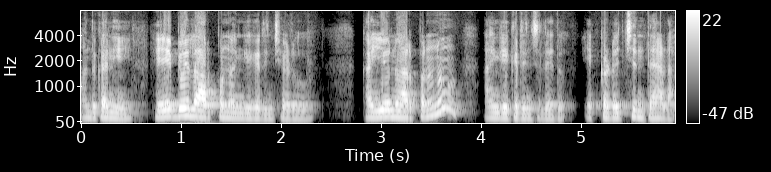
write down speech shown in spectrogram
అందుకని హేబేలు అర్పణ అంగీకరించాడు. కయ్యోను అర్పణను అంగీకరించలేదు. ఇక్కడొచ్చిన తేడా?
